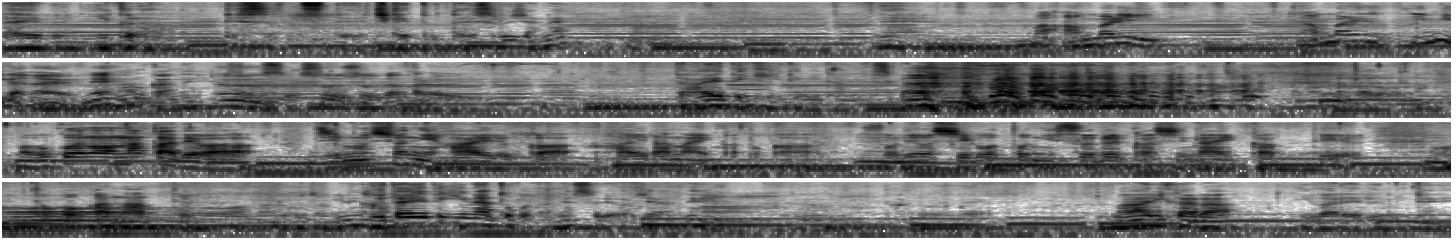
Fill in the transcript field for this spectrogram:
ライブにいくらですっつってチケット売ったりするじゃない？ね。まああんまりあんまり意味がないよね。なんかね。うん。そう。そうそう。だからであえて聞いてみたんですけど。まあ、僕の中では事務所に入るか入らないかとか、うん。それを仕事にするかしないかっていうとこかなってあーなるほどね。具体的なとこだねそれはじゃあね、うん。周りから言われるみたいな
